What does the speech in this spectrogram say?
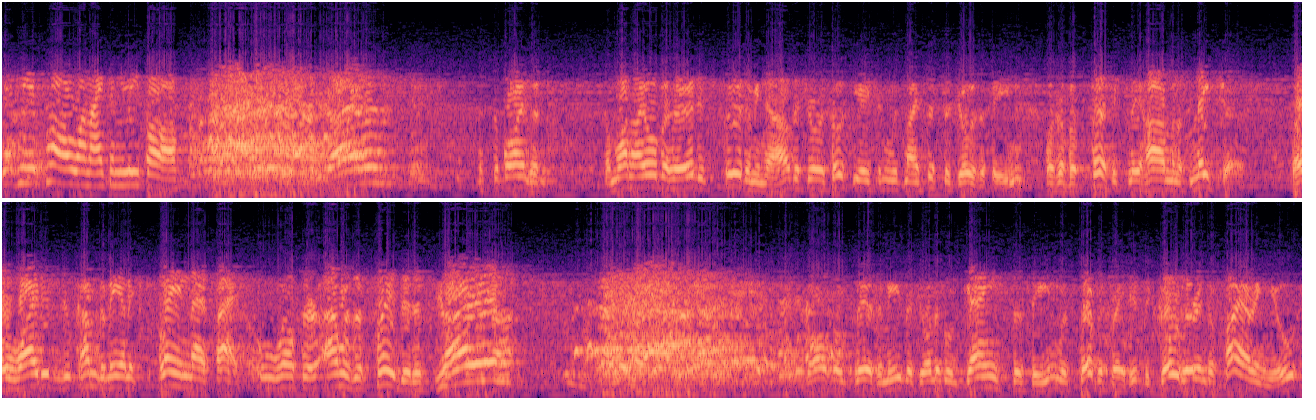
Get me a tall one I can leap off. Silence! Mr. Boynton, from what I overheard, it's clear to me now that your association with my sister Josephine was of a perfectly harmless nature. So why didn't you come to me and explain that fact? Oh, well, sir, I was afraid that if you... Silence! It is also clear to me that your little gangster scene was perpetrated to goad her into firing you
